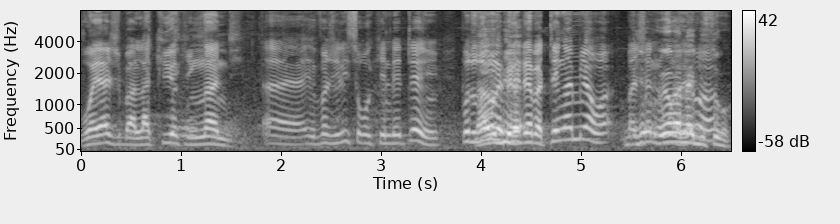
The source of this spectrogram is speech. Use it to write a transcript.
voyage balaki ya kingandi eh, évangéliste okokende te mpo tozomona ebele deya batengami awa bajeune biso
